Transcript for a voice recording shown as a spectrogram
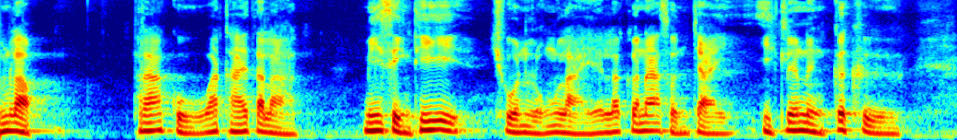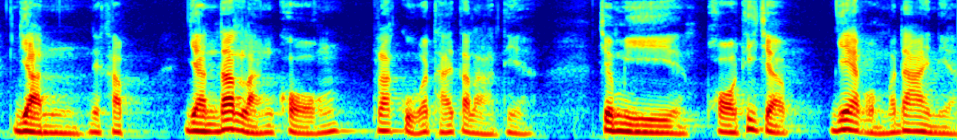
ำหรับพระกู่วัดท้ายตลาด มีสิ่งที่ชวนหลงไหลแล้วก็น่าสนใจอีกเรื่องหนึ่งก็คือ ยันนะครับ ยันด้านหลังของพระกู่วัดท้ายตลาดเนี่ยจะมีพอที่จะแยกออกมาได้เนี่ย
